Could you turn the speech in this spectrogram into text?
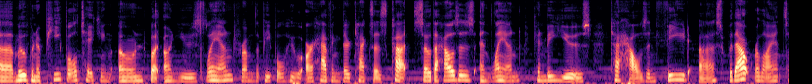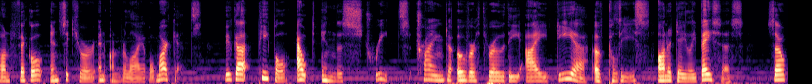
a movement of people taking owned but unused land from the people who are having their taxes cut so the houses and land can be used to house and feed us without reliance on fickle, insecure, and unreliable markets. We've got people out in the streets trying to overthrow the idea of police on a daily basis. So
